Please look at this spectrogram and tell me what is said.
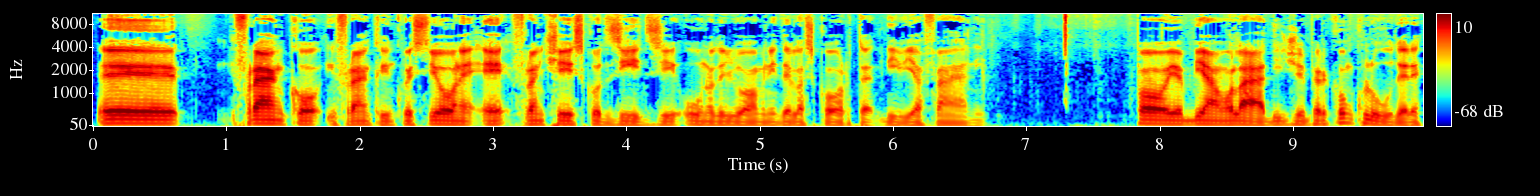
Eh, Franco, il Franco in questione è Francesco Zizzi, uno degli uomini della scorta di Via Fani. Poi abbiamo l'Adige per concludere.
